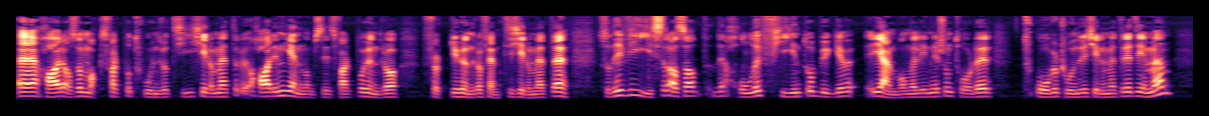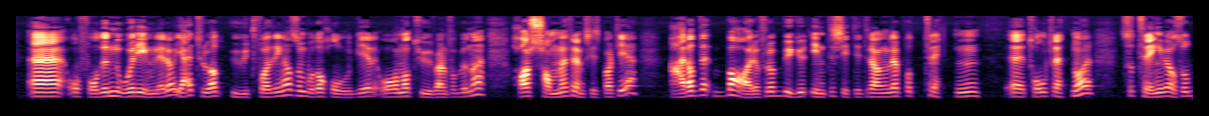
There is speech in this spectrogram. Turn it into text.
eh, har altså maksfart på 210 km og har en gjennomsnittsfart på 140-150 km. Så det viser altså at det holder fint å bygge jernbanelinjer som tåler over 200 km i timen eh, og få det noe rimeligere. Og jeg tror at utfordringa som både Holger og Naturvernforbundet har sammen med Fremskrittspartiet, er at det, bare for å bygge ut intercitytriangelet på 13 12-13 eh, år, så trenger vi også å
